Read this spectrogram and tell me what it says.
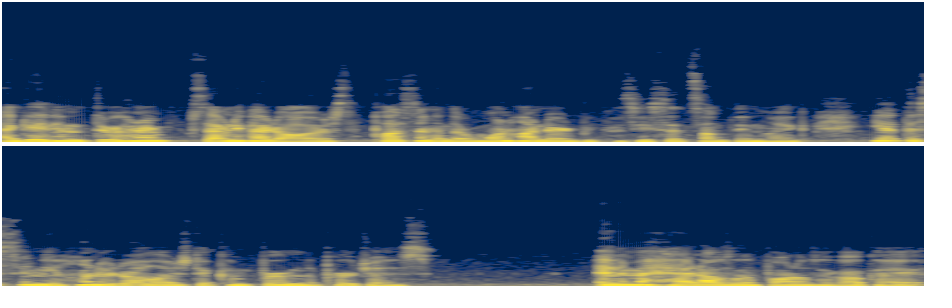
I gave him $375 plus another 100 because he said something like, you have to send me $100 to confirm the purchase. And in my head, I was on the phone, I was like, okay.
